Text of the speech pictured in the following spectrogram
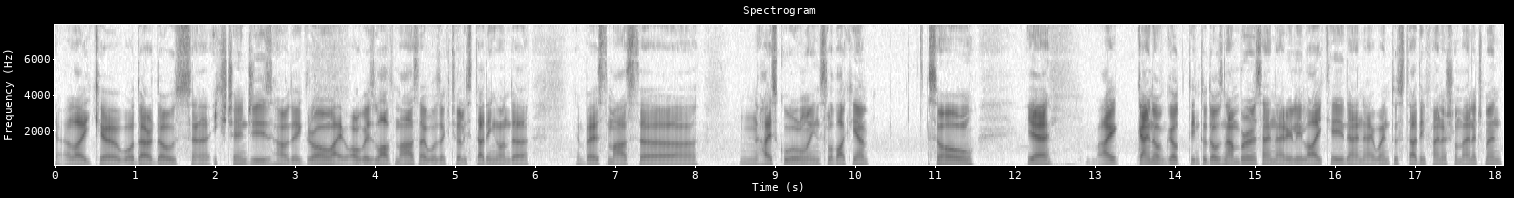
uh, like uh, what are those uh, exchanges, how they grow. I always loved math. I was actually studying on the best math uh, high school in Slovakia, so yeah, I kind of got into those numbers and I really like it and I went to study financial management.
